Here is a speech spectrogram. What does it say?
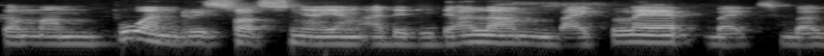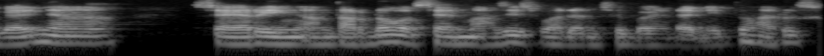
kemampuan resource-nya yang ada di dalam, baik lab, baik sebagainya, sharing antar dosen, mahasiswa dan sebagainya. Dan itu harus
